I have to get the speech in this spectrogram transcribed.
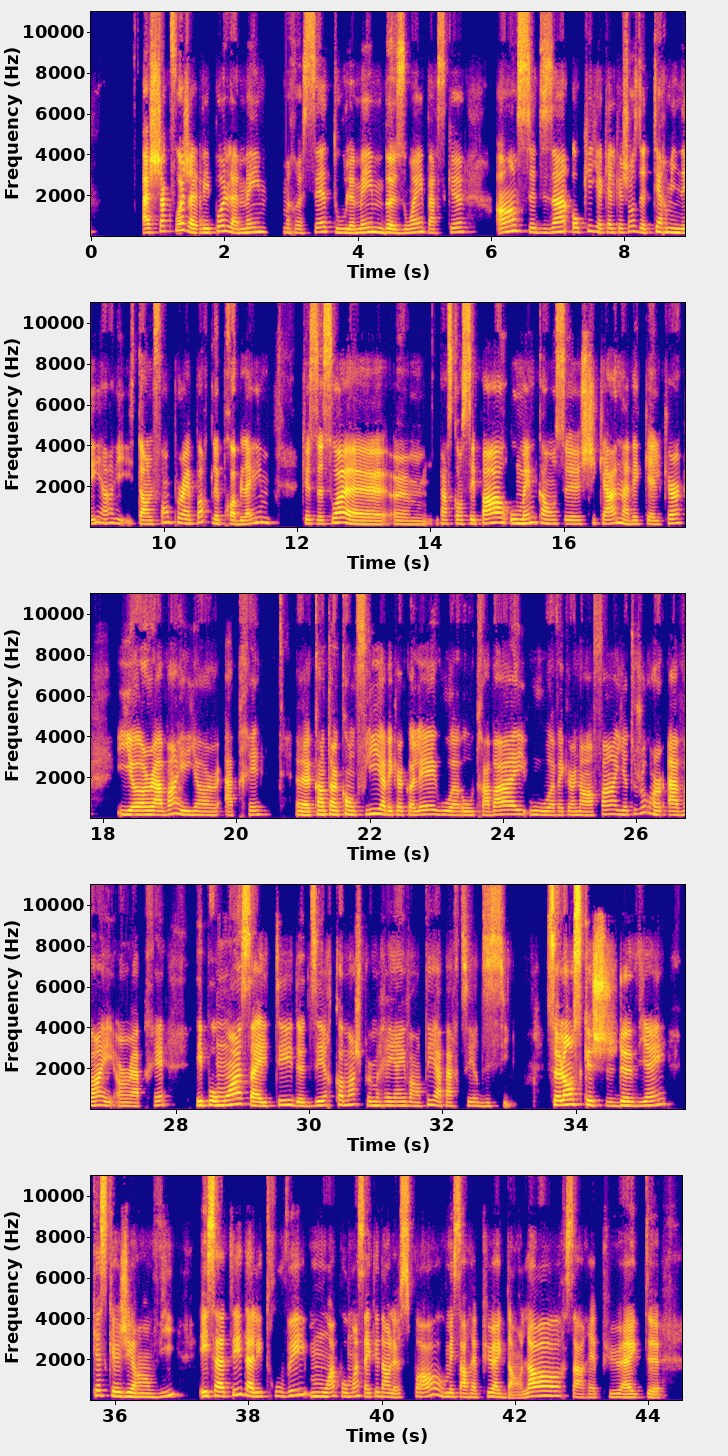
à chaque fois, je n'avais pas la même recette ou le même besoin parce que en se disant, OK, il y a quelque chose de terminé, hein, dans le fond, peu importe le problème, que ce soit euh, parce qu'on se sépare ou même quand on se chicane avec quelqu'un, il y a un avant et il y a un après. Euh, quand un conflit avec un collègue ou euh, au travail ou avec un enfant, il y a toujours un avant et un après. Et pour moi, ça a été de dire comment je peux me réinventer à partir d'ici. Selon ce que je deviens, qu'est-ce que j'ai envie. Et ça a été d'aller trouver, moi, pour moi, ça a été dans le sport, mais ça aurait pu être dans l'art, ça aurait pu être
